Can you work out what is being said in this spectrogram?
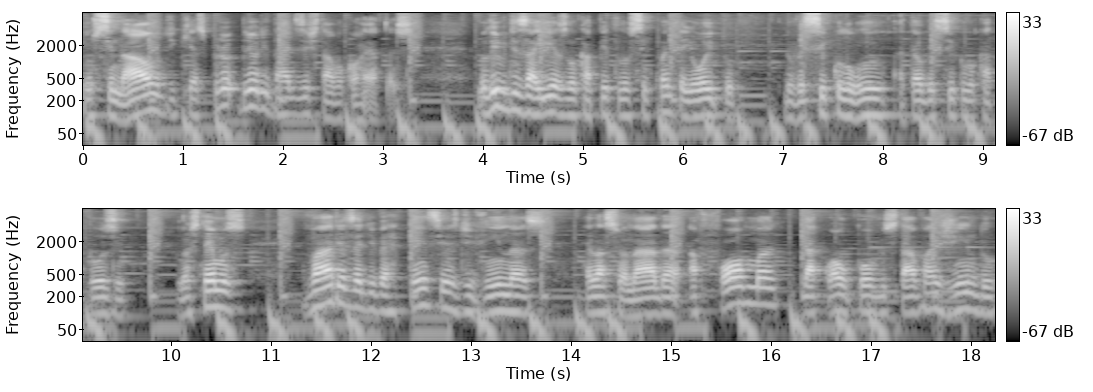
um sinal de que as prioridades estavam corretas. No livro de Isaías, no capítulo 58, do versículo 1 até o versículo 14, nós temos várias advertências divinas relacionadas à forma da qual o povo estava agindo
